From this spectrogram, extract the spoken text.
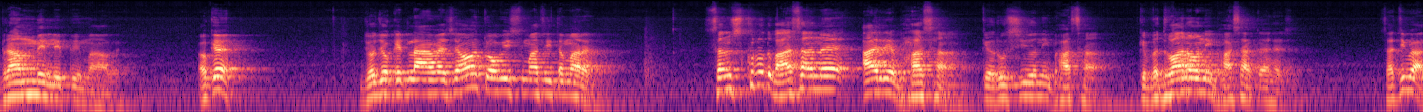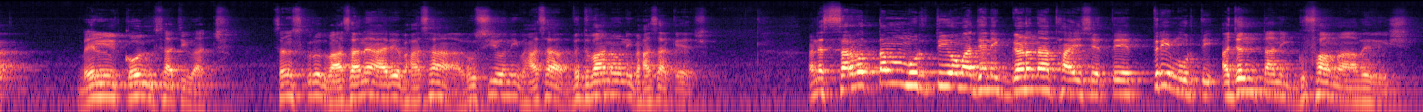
બ્રાહ્મી લિપિમાં આવે. ઓકે? જોજો કેટલા આવે છે, હો, ચોવીસમાંથી તમારે. સંસ્કૃત ભાષાને આર્ય ભાષા કે ઋષિઓની ભાષા કે વિદ્વાનોની ભાષા કહે છે. સાચી વાત? બિલકુલ સાચી વાત છે. સંસ્કૃત ભાષાને આર્ય ભાષા, ઋષિઓની ભાષા, વિદ્વાનોની ભાષા કહે છે. અને સર્વોત્તમ મૂર્તિઓમાં જેની ગણના થાય છે તે ત્રિમૂર્તિ અજંતાની ગુફામાં આવેલી છે.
